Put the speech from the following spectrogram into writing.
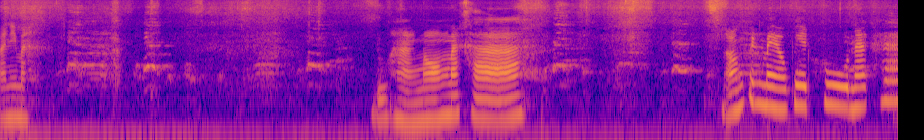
มานี่มา ดูหางน้องนะคะ น้องเป็นแมวเพศผู้นะคะ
